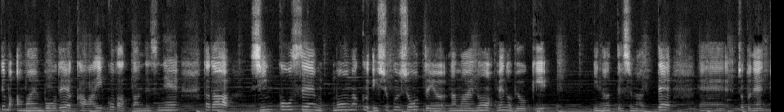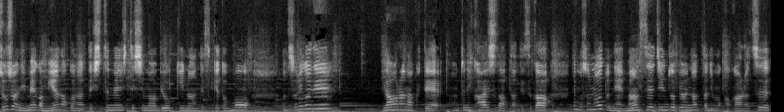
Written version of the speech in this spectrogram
でも甘えん坊で可愛い子だったんですね。ただ進行性網膜萎縮症っていう名前の目の病気になってしまって、えー、ちょっとね徐々に目が見えなくなって失明してしまう病気なんですけどもそれがね治らなくて本当にかわいそうだったんですがでもその後ね慢性腎臓病になったにもかかわらず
